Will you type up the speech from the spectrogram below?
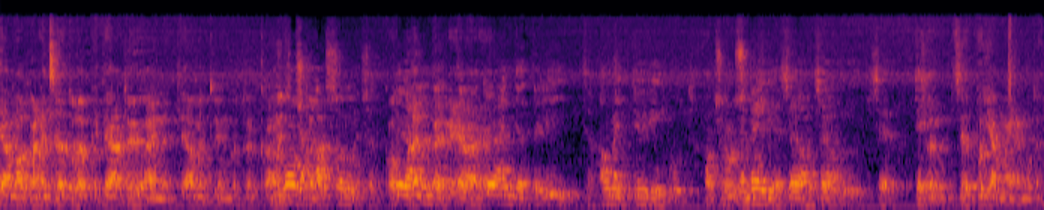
ja ma arvan, et seda tulebki teha tööandjate ja ametiühingutega. absoluutselt, tööandjate, tööandjate liit, ametiühingud ja meie, see on, see on see see on see Põhjamaine mudel.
